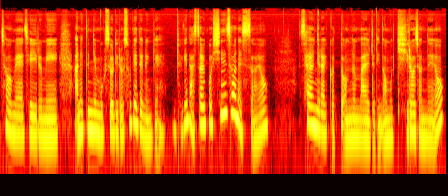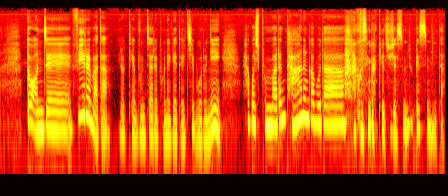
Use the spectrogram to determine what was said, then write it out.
처음에 제 이름이 아내뜨님 목소리로 소개되는 게 되게 낯설고 신선했어요. 사연이랄 것도 없는 말들이 너무 길어졌네요. 또 언제 필을 받아 이렇게 문자를 보내게 될지 모르니 하고 싶은 말은 다 하는가 보다 라고 생각해 주셨으면 좋겠습니다.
